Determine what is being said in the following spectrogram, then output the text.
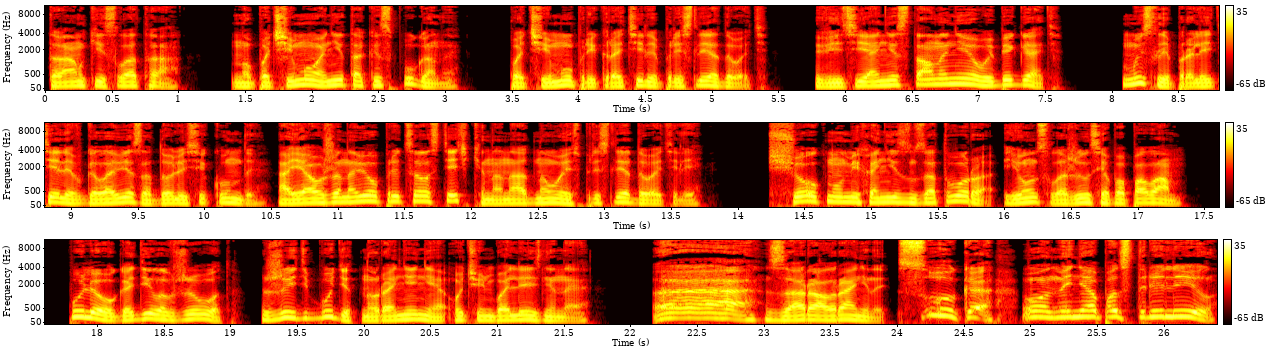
там кислота. Но почему они так испуганы? Почему прекратили преследовать? Ведь я не стал на нее выбегать. Мысли пролетели в голове за долю секунды, а я уже навел прицел Стечкина на одного из преследователей. Щелкнул механизм затвора, и он сложился пополам. Пуля угодила в живот. Жить будет, но ранение очень болезненное. а, -а, -а заорал раненый. «Сука! Он меня подстрелил!»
